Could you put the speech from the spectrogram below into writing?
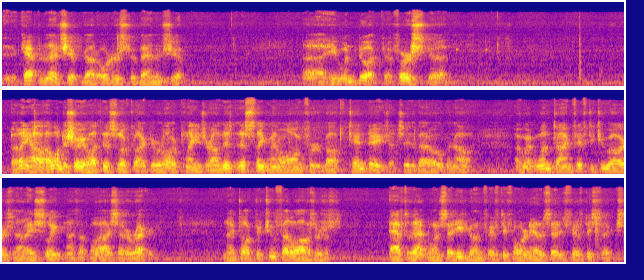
the captain of that ship got orders to abandon ship uh, he wouldn't do it. Uh, first, uh, well, anyhow, I wanted to show you what this looked like. There were a lot of planes around. This, this thing went along for about 10 days, I'd say, the Battle of Okinawa. I went one time 52 hours without any sleep, and I thought, boy, I set a record. And I talked to two fellow officers after that, one said he'd gone 54, and the other said he's 56.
